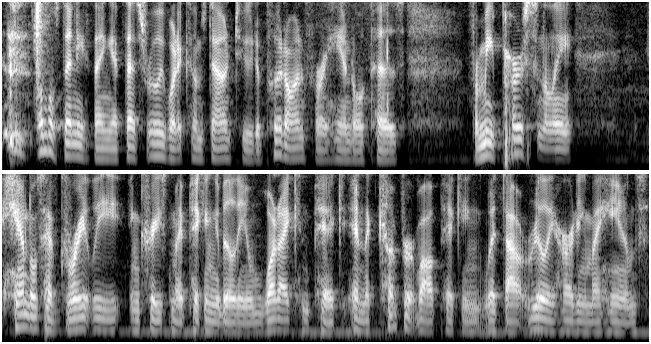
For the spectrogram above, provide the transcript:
almost anything if that's really what it comes down to to put on for a handle because for me personally handles have greatly increased my picking ability and what I can pick and the comfort while picking without really hurting my hands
